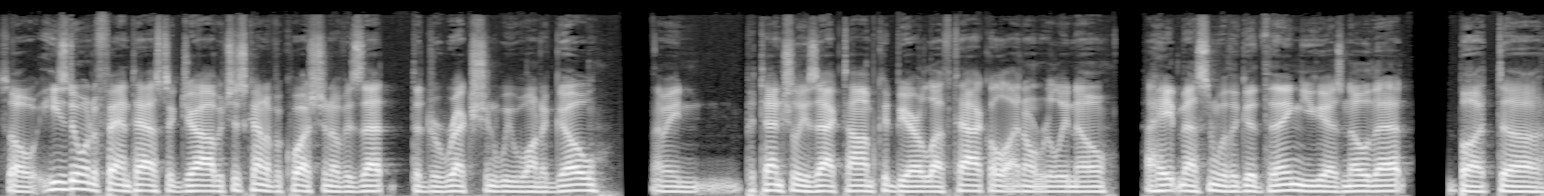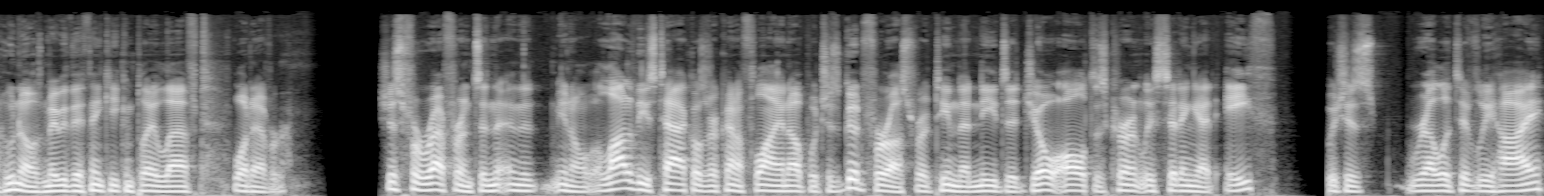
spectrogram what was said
So he's doing a fantastic job. It's just kind of a question of is that the direction we want to go? I mean, potentially Zach Tom could be our left tackle. I don't really know. I hate messing with a good thing. You guys know that. But uh, who knows? Maybe they think he can play left, whatever. Just for reference, and, and you know, a lot of these tackles are kind of flying up, which is good for us for a team that needs it. Joe Alt is currently sitting at eighth, which is relatively high.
